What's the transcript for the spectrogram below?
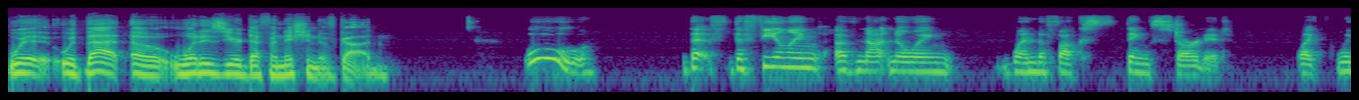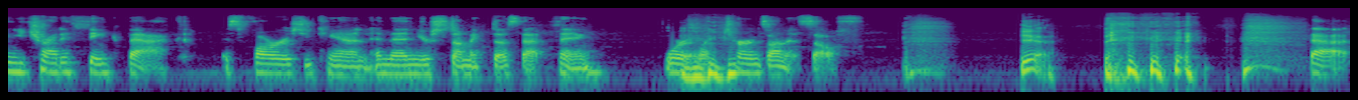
with with that, uh, what is your definition of God? Ooh, that the feeling of not knowing when the fuck things started. Like when you try to think back as far as you can and then your stomach does that thing where it like turns on itself. Yeah. that.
